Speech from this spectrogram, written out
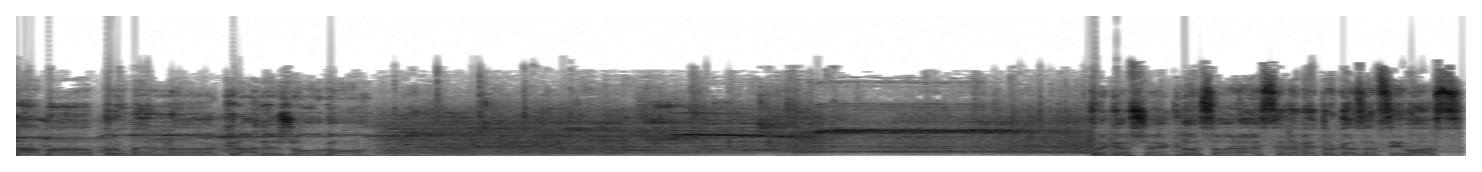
Tam eh, Brumen eh, krade žogo. Prekršek do 7 metrov za Cimos.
